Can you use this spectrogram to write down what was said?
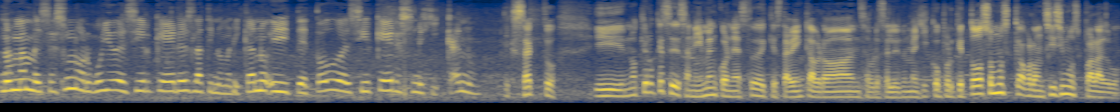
no mames, es un orgullo decir que eres latinoamericano y de todo decir que eres mexicano. Exacto. Y no quiero que se desanimen con esto de que está bien cabrón sobresalir en México, porque todos somos cabroncísimos para algo.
